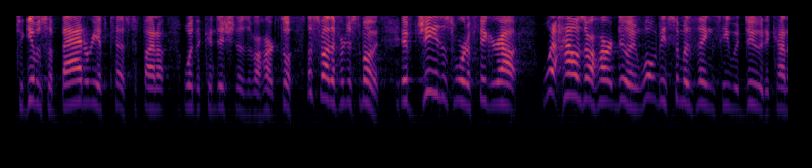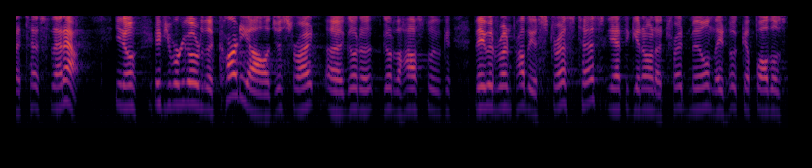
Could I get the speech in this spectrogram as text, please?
to give us a battery of tests to find out what the condition is of our heart. So let's try that for just a moment. If Jesus were to figure out what, how's our heart doing, what would be some of the things he would do to kind of test that out? You know, if you were to go to the cardiologist, right, uh, go, to, go to the hospital, they would run probably a stress test. You have to get on a treadmill, and they'd hook up all those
